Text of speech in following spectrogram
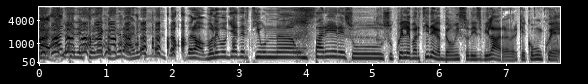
anche del collega Fiorani. No, però volevo chiederti un, un parere su, su quelle partite che abbiamo visto di Svilar, perché comunque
